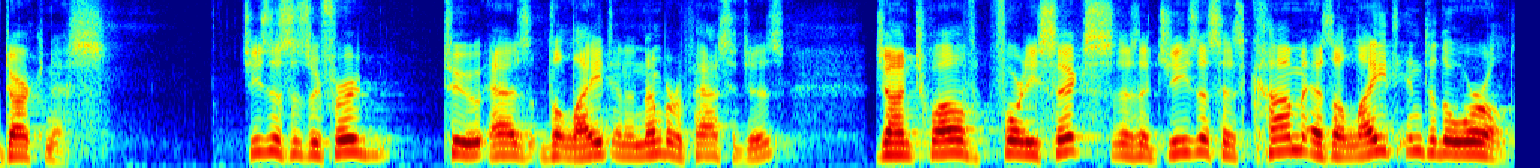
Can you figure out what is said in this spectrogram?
darkness. Jesus is referred to as the light in a number of passages. John 12, 46 says that Jesus has come as a light into the world.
